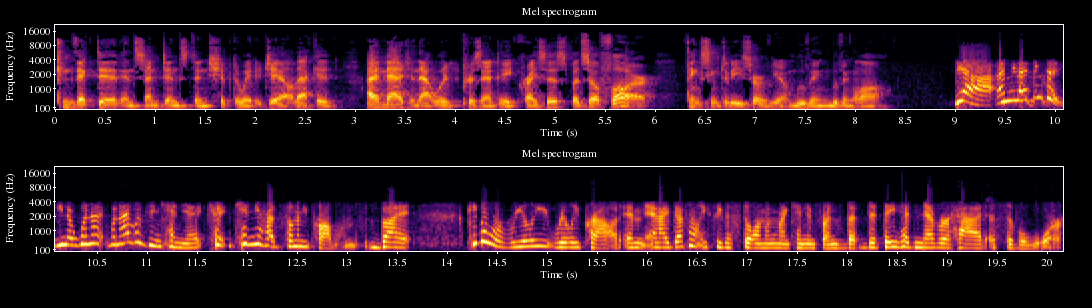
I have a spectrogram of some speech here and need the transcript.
convicted and sentenced and shipped away to jail, that could, I imagine, that would present a crisis. But so far, things seem to be sort of, you know, moving moving along. Yeah, I mean, I think that you know when I when I lived in Kenya, Ke- Kenya had so many problems, but people were really really proud, and and I definitely see this still among my Kenyan friends that that they had never had a civil war.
